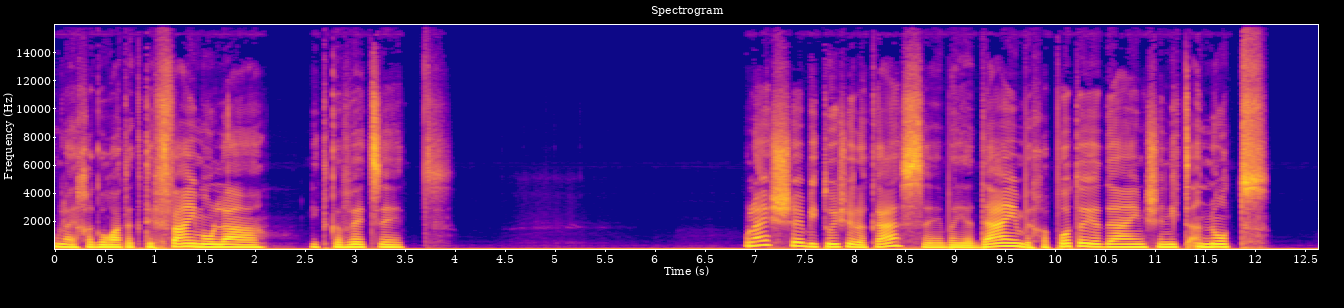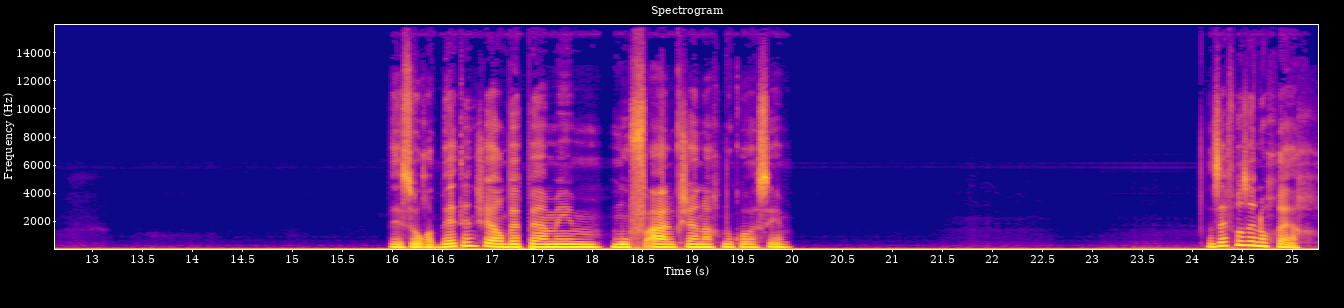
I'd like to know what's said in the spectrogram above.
אולי חגורת הכתפיים עולה, מתכווצת. אולי יש ביטוי של הכעס אה, בידיים, בכפות הידיים, שנטענות באזור הבטן, שהרבה פעמים מופעל כשאנחנו כועסים. אז איפה זה נוכח?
